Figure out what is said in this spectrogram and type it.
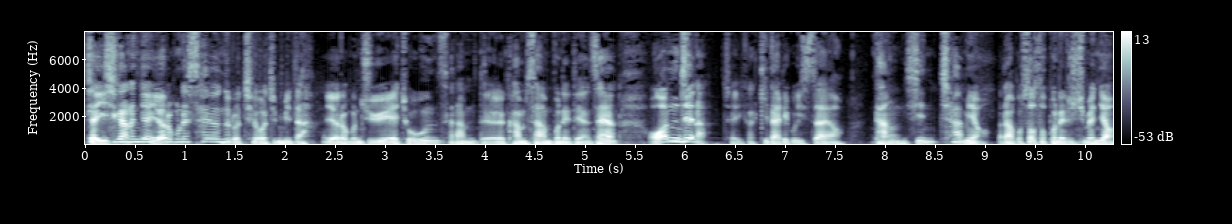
자, 이 시간은요, 여러분의 사연으로 채워집니다. 여러분 주위에 좋은 사람들, 감사한 분에 대한 사연 언제나 저희가 기다리고 있어요. 당신 참여라고 써서 보내주시면요,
